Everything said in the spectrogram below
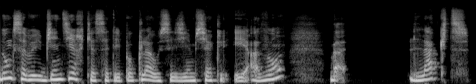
Donc ça veut bien dire qu'à cette époque-là, au XVIe siècle et avant, bah, l'acte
